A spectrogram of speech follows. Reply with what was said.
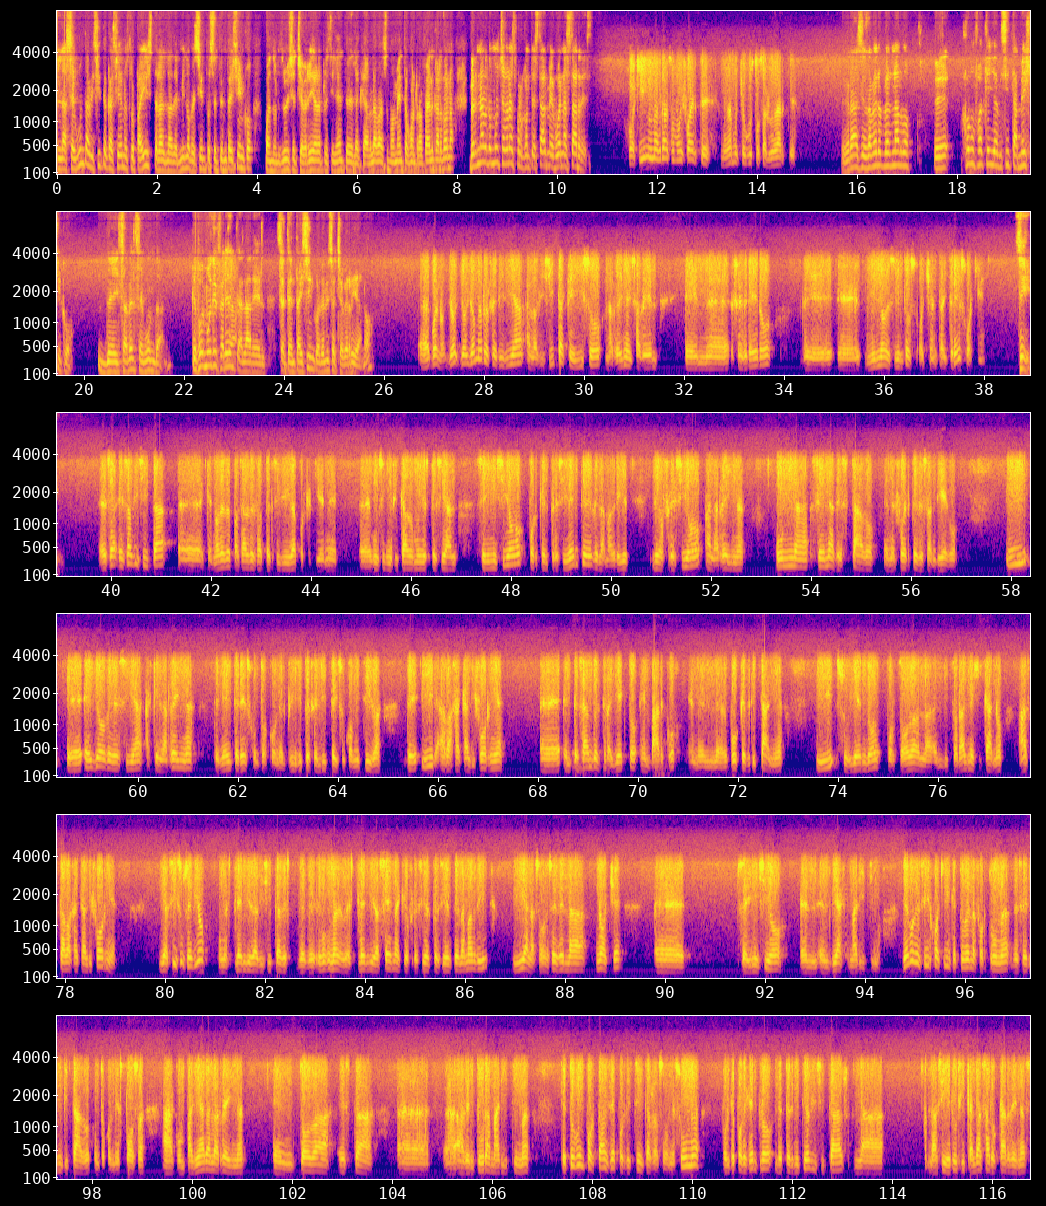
la segunda visita que hacía a nuestro país, tras la de 1975, cuando Luis Echeverría era el presidente de la que hablaba en su momento con Rafael Cardona. Bernardo, muchas gracias por contestarme. Buenas tardes. Joaquín, un abrazo muy fuerte. Me da mucho gusto saludarte. Gracias. A ver, Bernardo, eh, ¿cómo fue aquella visita a México de Isabel II? Que fue muy diferente a la del 75 de Luis Echeverría, ¿no? Eh, bueno, yo, yo, yo me referiría a la visita que hizo la reina Isabel en eh, febrero de 1983, eh, Joaquín. Sí. Esa, esa visita que no debe pasar desapercibida porque tiene un significado muy especial, se inició porque el presidente de la Madrid le ofreció a la reina una cena de Estado en el fuerte de San Diego y eh, ello obedecía a que la reina tenía interés junto con el príncipe Felipe y su comitiva de ir a Baja California eh, empezando el trayecto en barco en el, eh, buque Britannia y subiendo por todo el litoral mexicano hasta Baja California. Y así sucedió una espléndida visita, de, una espléndida cena que ofreció el presidente de la Madrid y a las 11 de la noche eh, se inició el, viaje marítimo. Debo decir, Joaquín, que tuve la fortuna de ser invitado junto con mi esposa a acompañar a la reina en toda esta uh, aventura marítima que tuvo importancia por distintas razones. Una, porque por ejemplo le permitió visitar la, la siderúrgica Lázaro Cárdenas,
